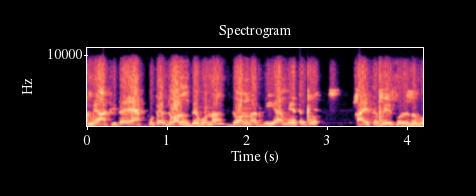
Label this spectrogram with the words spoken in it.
আমি আটিটায় এক ফোঁটা জল দেব না, জল না দিয়ে আমি এটাকে কাইটা বের করে নেব।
